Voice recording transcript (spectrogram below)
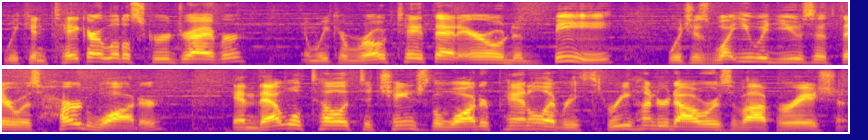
We can take our little screwdriver and we can rotate that arrow to B, which is what you would use if there was hard water, and that will tell it to change the water panel every 300 hours of operation.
